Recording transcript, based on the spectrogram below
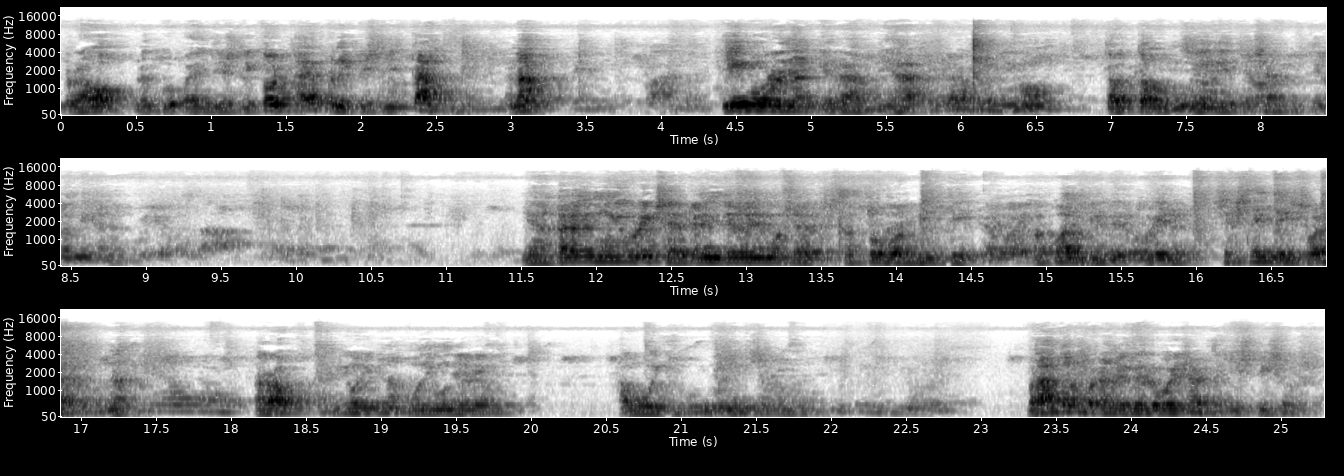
tuwan. Bro, nagkukay Diyos likod. Ayaw pa ni Krislita. Anak, imo rin ang irab diha. Irab lang imo. Taw-taw mo init sa siya. Tilami anak. Yan, kanang imong uric sir, kanang dilo mo sir, sa tuhod binti. Pagkuhan ng liver oil, 16 days, wala na po na. Araw, uric na, muni mo dilo. Hawoy, uy, muni. Barato na po ng liver oil sir, 10 pesos.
